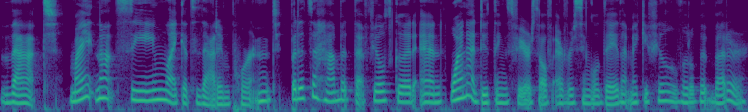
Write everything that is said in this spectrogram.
that might not seem like it's that important, but it's a habit that feels good and why not do things for yourself every single day that make you feel a little bit better?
